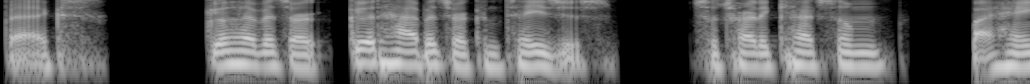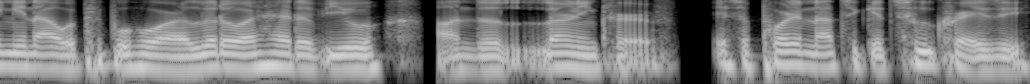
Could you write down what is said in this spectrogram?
Facts. Good habits are good habits are contagious. So try to catch them by hanging out with people who are a little ahead of you on the learning curve. It's important not to get too crazy.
